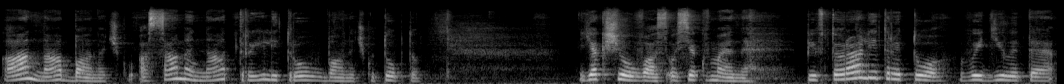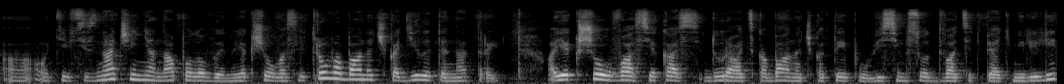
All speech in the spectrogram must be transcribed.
а на баночку, а саме на 3-літрову баночку. Тобто, якщо у вас, ось як в мене, півтора літри, то ви ділите а, оті всі значення на половину. Якщо у вас літрова баночка, ділите на 3. А якщо у вас якась дурацька баночка типу 825 мл,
